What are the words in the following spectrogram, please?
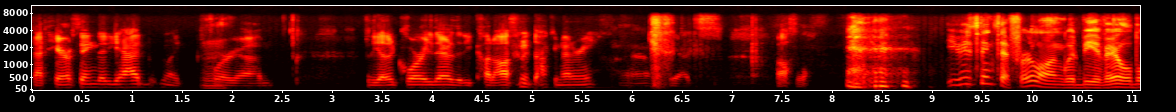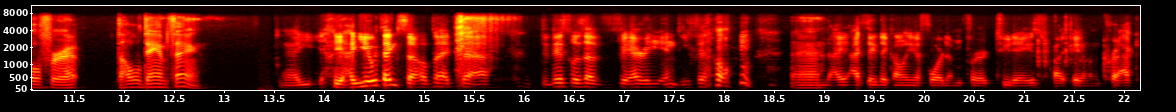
that hair thing that he had like Mm. for um, for the other Corey there that he cut off in the documentary. Uh, yeah, it's awful. You would think that Furlong would be available for the whole damn thing. Uh, yeah, you would think so, but uh, this was a very indie film, Yeah. and I, I think they can only afford him for two days. Probably paid him in crack.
